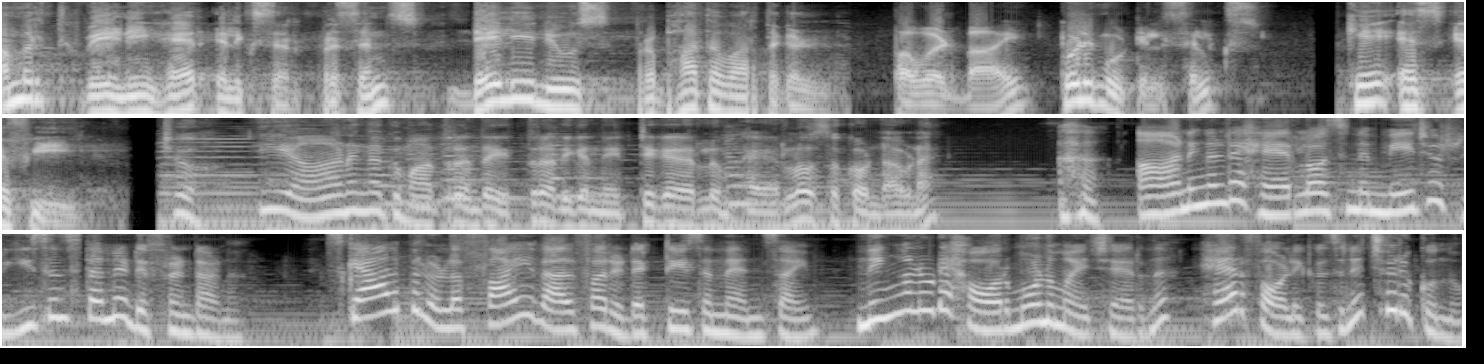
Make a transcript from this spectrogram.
Amrit Veni hair elixir presents daily news പ്രഭാത വാർത്തകൾ. Powered by Pulimoottil silks K S F E. ഈ ആണുങ്ങൾക്ക് മാത്രം എന്താ ഇത്ര അധികം നെറ്റ് കെയറിലും ഹെയർ ലോസ് ഒക്കെ ഉണ്ടാവണേ? ആണുങ്ങളുടെ ഹെയർ ലോസിന്റെ മേജർ റീസൺസ് തന്നെ ഡിഫറെന്റ് ആണ്. സ്കാൽപ്പിലുള്ള ഫൈവ് ആൽഫ റിഡക്ടേസ് എന്ന എൻസൈം നിങ്ങളുടെ ഹോർമോണുമായി ചേർന്ന് ഹെയർ ഫോളിക്കിൾസിനെ ചുരുക്കുന്നു.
